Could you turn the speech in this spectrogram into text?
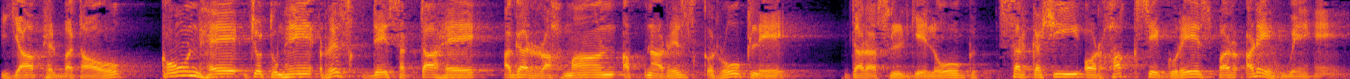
یا پھر بتاؤ کون ہے جو تمہیں رزق دے سکتا ہے اگر رحمان اپنا رزق روک لے؟ دراصل یہ لوگ سرکشی اور حق سے گریز پر اڑے ہوئے ہیں۔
